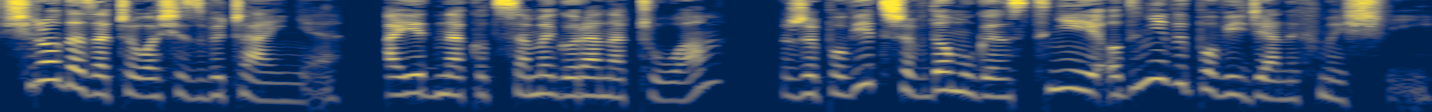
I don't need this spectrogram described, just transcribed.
Środa zaczęła się zwyczajnie, a jednak od samego rana czułam, że powietrze w domu gęstnieje od niewypowiedzianych myśli.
